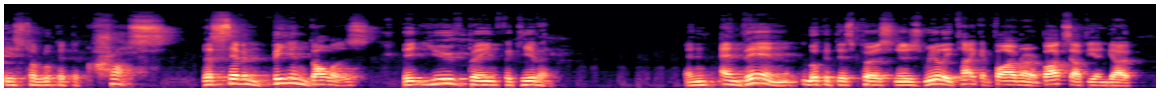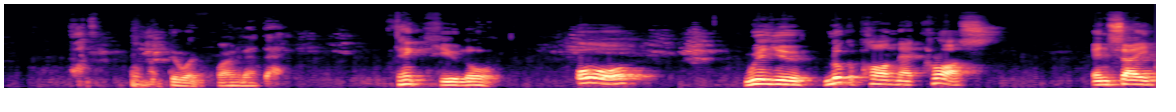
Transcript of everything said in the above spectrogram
is to look at the cross, the $7 billion that you've been forgiven. And, and then look at this person who's really taken 500 bucks off you and go, what, what am I doing worrying about that? Thank you, Lord. Or will you look upon that cross and say,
